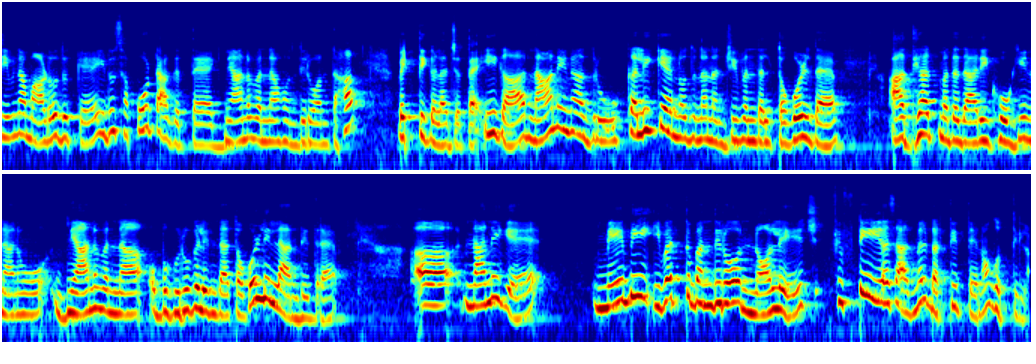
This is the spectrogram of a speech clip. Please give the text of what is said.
ಜೀವನ ಮಾಡೋದಕ್ಕೆ ಇದು ಸಪೋರ್ಟ್ ಆಗುತ್ತೆ ಜ್ಞಾನವನ್ನು ಹೊಂದಿರುವಂತಹ ವ್ಯಕ್ತಿಗಳ ಜೊತೆ. ಈಗ ನಾನೇನಾದರೂ ಕಲಿಕೆ ಅನ್ನೋದನ್ನು ನನ್ನ ಜೀವನದಲ್ಲಿ ತಗೊಳ್ದೆ, ಆಧ್ಯಾತ್ಮದ ದಾರಿಗೆ ಹೋಗಿ ನಾನು ಜ್ಞಾನವನ್ನು ಒಬ್ಬ ಗುರುಗಳಿಂದ ತಗೊಳ್ಳಿಲ್ಲ ಅಂದಿದ್ರೆ ನನಗೆ ಮೇ ಬಿ ಇವತ್ತು ಬಂದಿರೋ ನಾಲೆಜ್ ಫಿಫ್ಟಿ ಇಯರ್ಸ್ ಆದಮೇಲೆ ಬರ್ತಿತ್ತೇನೋ ಗೊತ್ತಿಲ್ಲ.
